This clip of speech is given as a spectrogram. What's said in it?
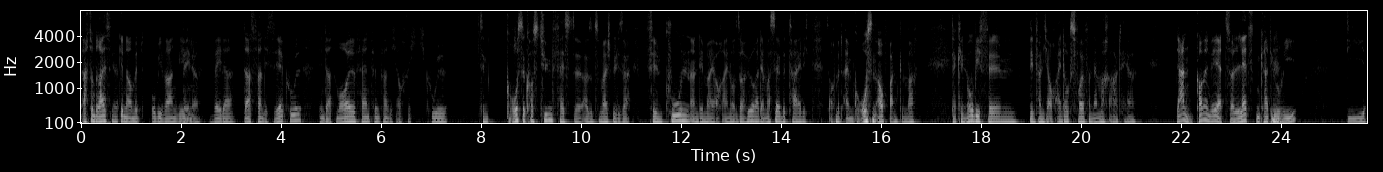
38, ja. genau, mit Obi-Wan gegen Vader. Vader. Das fand ich sehr cool. Den Darth Maul-Fanfilm fand ich auch richtig cool. Das sind große Kostümfeste, also zum Beispiel dieser Film Kuhn, an dem war ja auch einer unserer Hörer, der Marcel, beteiligt. Ist auch mit einem großen Aufwand gemacht. Der Kenobi-Film, den fand ich auch eindrucksvoll von der Machart her. Dann kommen wir jetzt zur letzten Kategorie, hm. Die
